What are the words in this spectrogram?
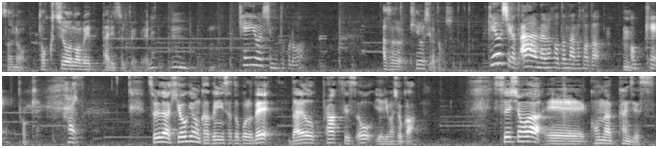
その特徴を述べたりするといいんだよね。うん、形容詞のところは？あそう形容詞が特徴ってこ形容詞がああなるほどなるほど、うん。OK と OK はい。それでは表現を確認したところで Dialogue Practice をやりましょうか。シチュエーションは、えーこんな感じです。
